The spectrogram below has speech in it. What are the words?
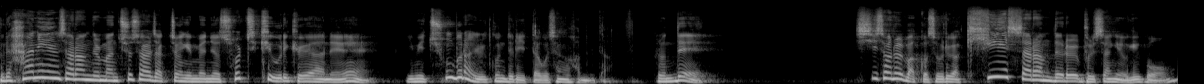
우리 한인 사람들만 추수할 작정이면요, 솔직히 우리 교회 안에 이미 충분한 일꾼들이 있다고 생각합니다. 그런데 시선을 바꿔서 우리가 키 사람들을 불쌍히 여기고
